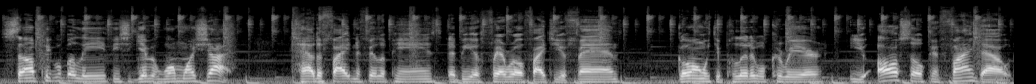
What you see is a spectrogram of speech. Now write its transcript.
Some people believe he should give it one more shot. Have the fight in the Philippines. It'd be a farewell fight to your fans go on with your political career. You also can find out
